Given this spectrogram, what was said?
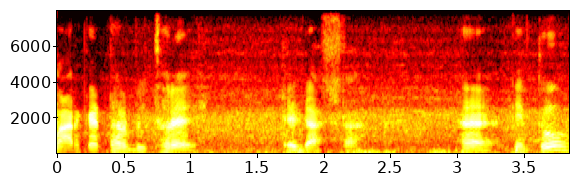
মার্কেটটার ভিতরে এই গাছটা হ্যাঁ কিন্তু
